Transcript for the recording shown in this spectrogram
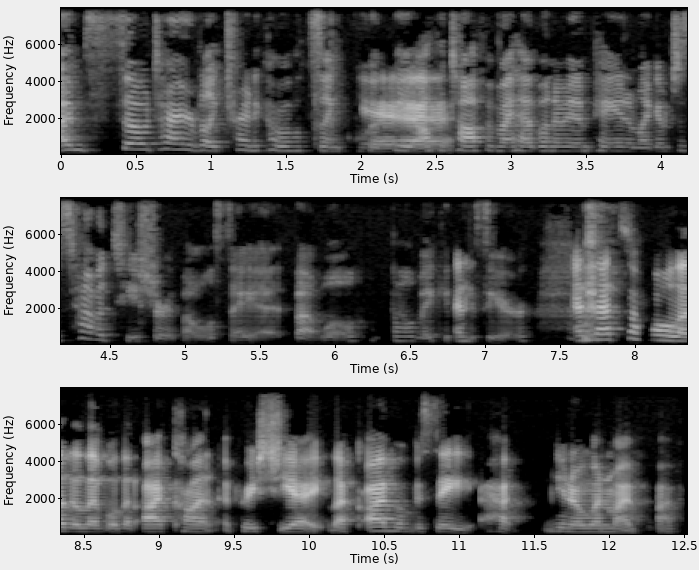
I'm so tired of like trying to come up with something quickly Yeah. off the top of my head when I'm in pain. I'm like, I just have a T-shirt that will say it. That will that'll make it And- easier. and that's a whole other level that I can't appreciate. Like I've obviously had, you know, when my I've,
